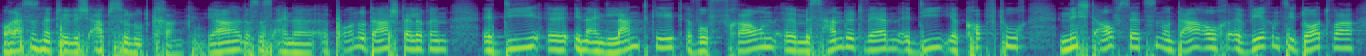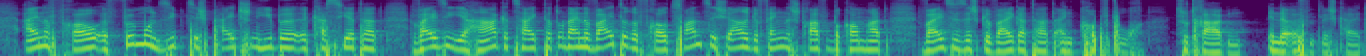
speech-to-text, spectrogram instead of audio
Und das ist natürlich absolut krank. Ja, das ist eine äh, Pornodarstellerin, äh, die äh, in ein Land geht, wo Frauen misshandelt werden, die ihr Kopftuch nicht aufsetzen und da auch, während sie dort war, eine Frau 75 Peitschenhiebe kassiert hat, weil sie ihr Haar gezeigt hat und eine weitere Frau 20 Jahre Gefängnisstrafe bekommen bekommen hat, weil sie sich geweigert hat, ein Kopftuch zu tragen in der Öffentlichkeit.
